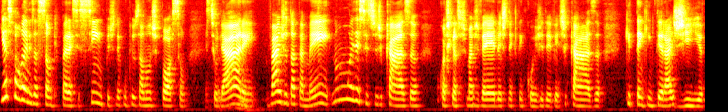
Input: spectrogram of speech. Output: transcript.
E essa organização que parece simples, né, com que os alunos possam se olharem, vai ajudar também num exercício de casa, com as crianças mais velhas, né, que tem que corrigir dever de casa, que tem que interagir,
